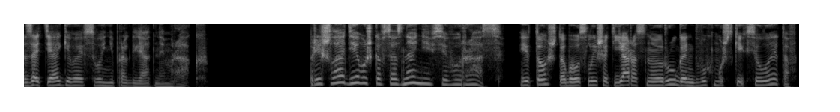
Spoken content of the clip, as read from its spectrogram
затягивая в свой непроглядный мрак. Пришла девушка в сознание всего раз, и то, чтобы услышать яростную ругань двух мужских силуэтов,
